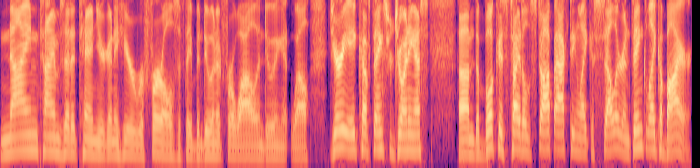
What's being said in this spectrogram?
nine times out of 10, you're going to hear referrals if they've been doing it for a while and doing it well. Jerry Acuff, thanks for joining us. Um, the book is titled Stop Acting Like a Seller and Think Like a Buyer.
